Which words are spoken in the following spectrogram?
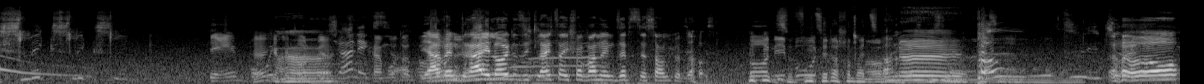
slick, slick, slick. Damn, mehr? Ich Motor. ja, wenn drei Leute sich gleichzeitig verwandeln, setzt der Sound kurz aus. Oh nee, So funktioniert doch schon bei zwei. Ach, nö. Oh,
